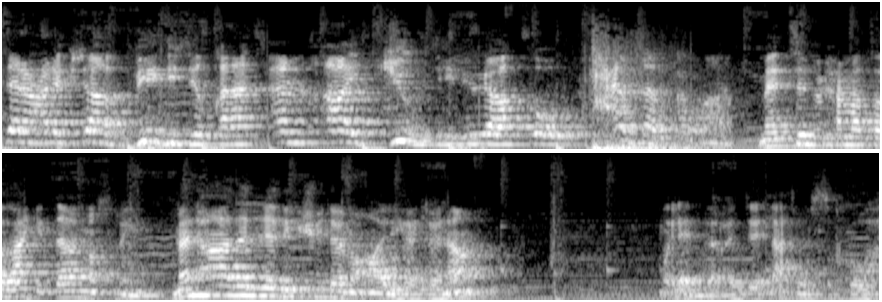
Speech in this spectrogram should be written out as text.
السلام عليكم شباب. فيديو في قناة MIQ وياكم ما تسب محمد صلاح قدام المصريين. من هذا الذي شتم آلهتنا ولا الدرجة. لا توسخوها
